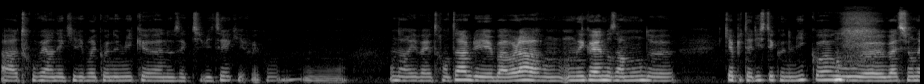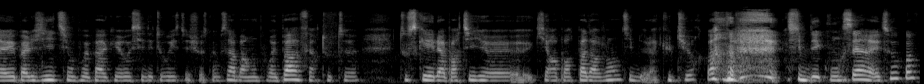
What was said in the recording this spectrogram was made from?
à, trouver un équilibre économique à nos activités qui fait qu'on on, arrive à être rentable. Et bah voilà, on, est quand même dans un monde euh, capitaliste économique quoi où bah, si on n'avait pas le gîte si on pouvait pas accueillir aussi des touristes des choses comme ça bah on pourrait pas faire tout, tout ce qui est la partie qui rapporte pas d'argent type de la culture quoi type des concerts et tout quoi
